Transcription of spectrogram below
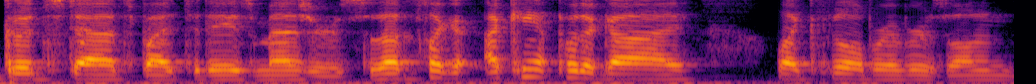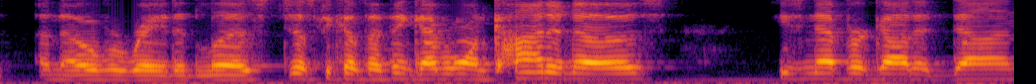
good stats by today's measures. So that's like I can't put a guy like Philip Rivers on an, an overrated list just because I think everyone kind of knows he's never got it done,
